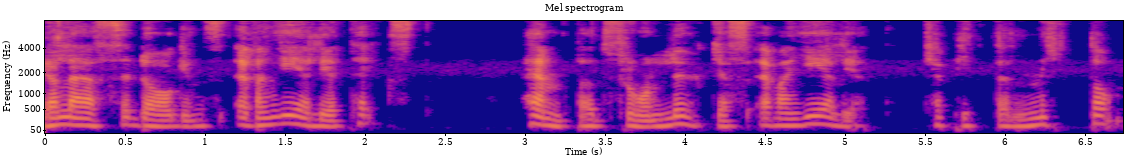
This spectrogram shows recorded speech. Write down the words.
Jag läser dagens evangelietext hämtad från Lukas evangeliet kapitel 19.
